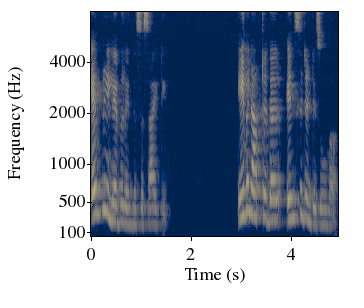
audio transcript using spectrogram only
every level in the society. Even after the incident is over,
